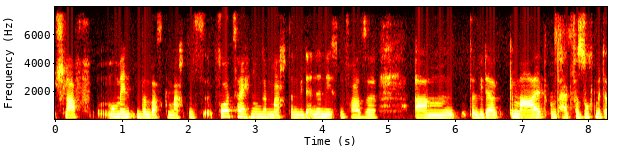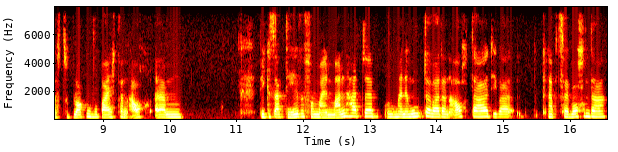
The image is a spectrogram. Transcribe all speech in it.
Schlafmomenten dann was gemacht, das Vorzeichnungen gemacht, dann wieder in der nächsten Phase ähm, dann wieder gemalt und halt versucht, mir das zu blocken, wobei ich dann auch, ähm, wie gesagt, die Hilfe von meinem Mann hatte und meine Mutter war dann auch da, die war knapp zwei Wochen da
